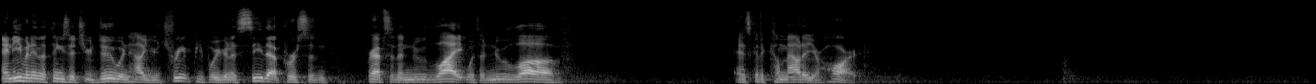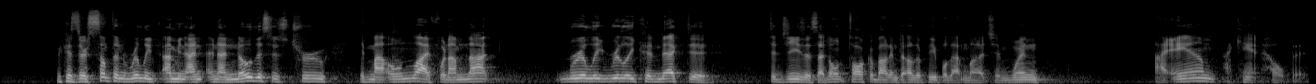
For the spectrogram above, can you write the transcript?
And even in the things that you do and how you treat people, you're going to see that person perhaps in a new light with a new love. And it's going to come out of your heart. Because there's something really, I mean, I, and I know this is true in my own life when I'm not really, really connected to Jesus. I don't talk about him to other people that much. And when I am, I can't help it.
